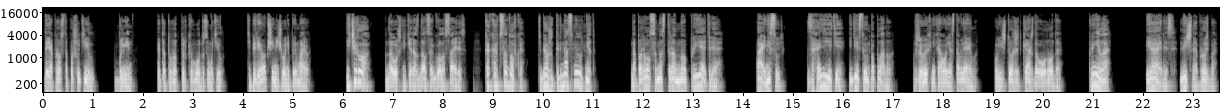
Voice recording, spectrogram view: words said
Да я просто пошутил. Блин, этот урод только воду замутил. Теперь я вообще ничего не понимаю. «Ичиро!» — в наушнике раздался голос Айрис. «Как обстановка? Тебя уже тринадцать минут нет». Напоролся на странного приятеля. Ай, не суть. Заходите и действуем по плану. В живых никого не оставляем. Уничтожить каждого урода. Приняла. И Айрис, личная просьба.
